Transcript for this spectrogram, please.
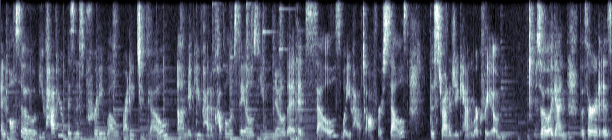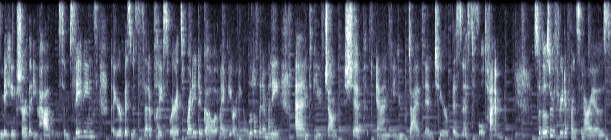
and also you have your business pretty well ready to go, um, maybe you've had a couple of sales, you know that it sells, what you have to offer sells, this strategy can work for you. So, again, the third is making sure that you have some savings, that your business is at a place where it's ready to go. It might be earning a little bit of money, and you jump ship and you dive into your business full time. So, those are three different scenarios.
